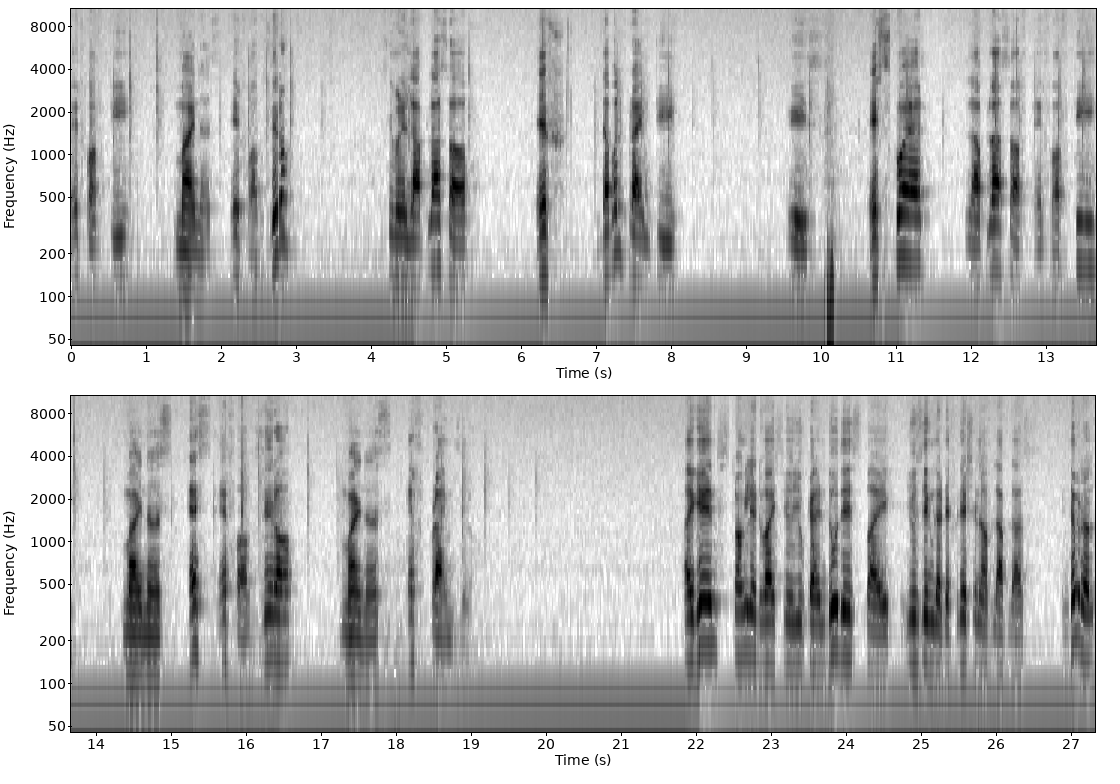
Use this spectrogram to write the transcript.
f of t minus f of 0. Similarly, Laplace of f double prime t is s square. Laplace of f of t minus s f of 0 minus f prime 0. Again, strongly advise you, you can do this by using the definition of Laplace integral,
